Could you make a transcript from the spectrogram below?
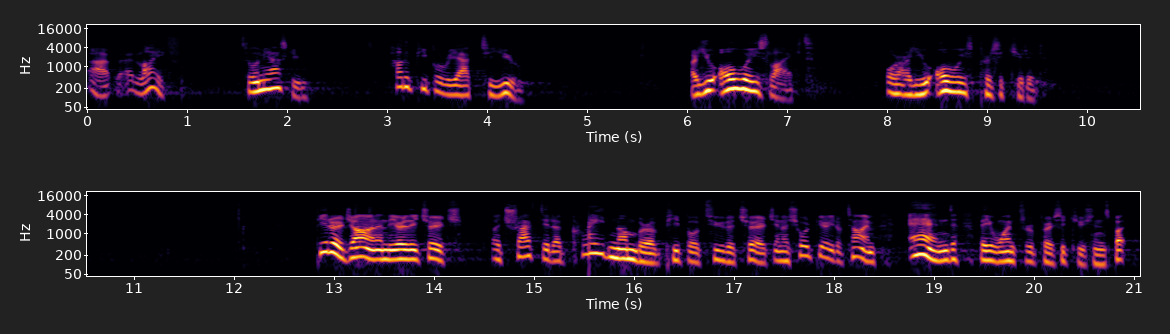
uh, life. So let me ask you how do people react to you? Are you always liked or are you always persecuted? Peter, John, and the early church attracted a great number of people to the church in a short period of time, and they went through persecutions, but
